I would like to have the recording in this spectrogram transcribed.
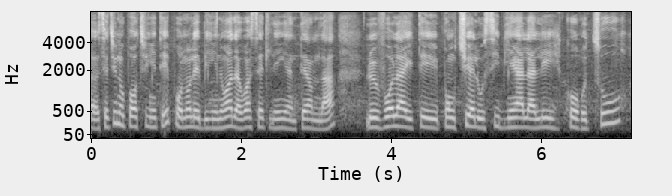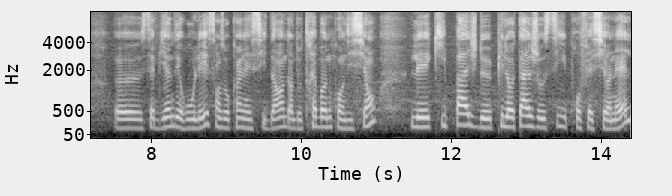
Euh, c'est une opportunité pour nous les Béninois d'avoir cette ligne interne-là. Le vol a été ponctuel aussi bien à l'aller qu'au retour. Euh, c'est bien déroulé sans aucun incident, dans de très bonnes conditions. L'équipage de pilotage aussi professionnel.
